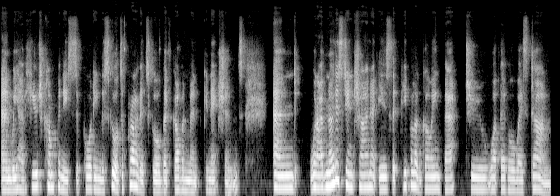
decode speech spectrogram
and we have huge companies supporting the school. It's a private school, but government connections. And what I've noticed in China is that people are going back to what they've always done.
